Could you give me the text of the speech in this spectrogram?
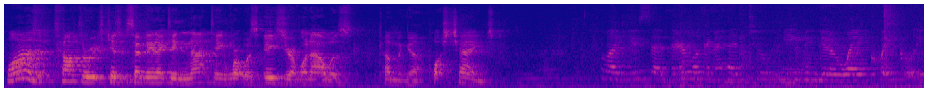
Why is it tough to reach kids at 17, 18, and 19 where it was easier when I was coming up? What's changed? Like you said, they're looking ahead to even get away quickly.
